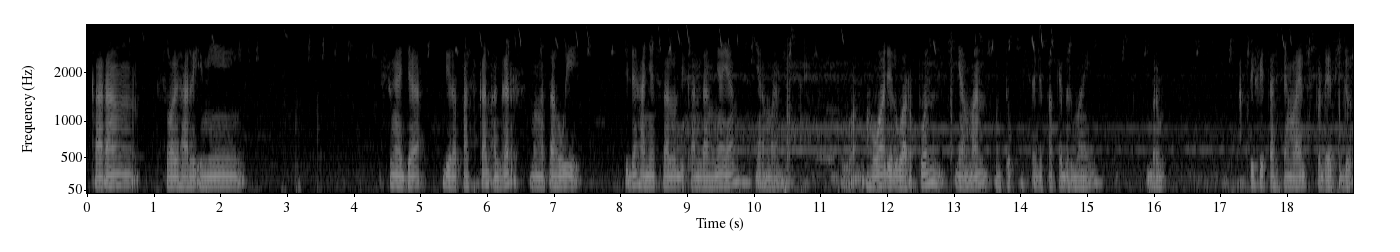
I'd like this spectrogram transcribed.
Sekarang sore hari ini sengaja dilepaskan agar mengetahui tidak hanya selalu di kandangnya yang nyaman. Bahwa di luar pun nyaman untuk bisa dipakai bermain beraktivitas yang lain seperti tidur.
